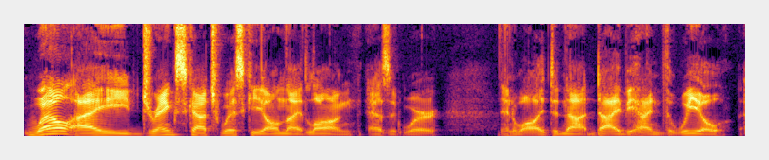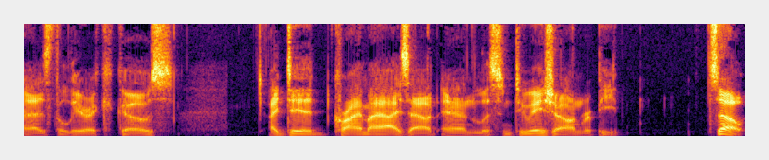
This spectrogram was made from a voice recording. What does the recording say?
well, I drank Scotch whiskey all night long, as it were. And while I did not die behind the wheel, as the lyric goes, I did cry my eyes out and listen to Aja on repeat. So,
